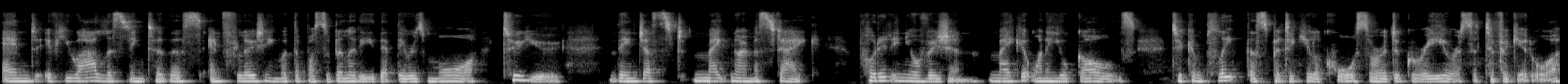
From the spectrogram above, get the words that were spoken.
And if you are listening to this and flirting with the possibility that there is more to you, then just make no mistake. Put it in your vision, make it one of your goals to complete this particular course or a degree or a certificate or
